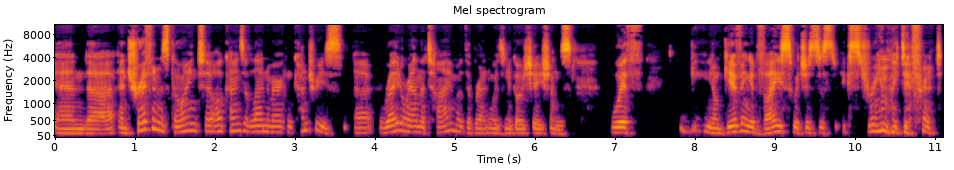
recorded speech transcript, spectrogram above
and uh, and Triffin is going to all kinds of Latin American countries uh, right around the time of the Bretton Woods negotiations, with you know giving advice which is just extremely different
